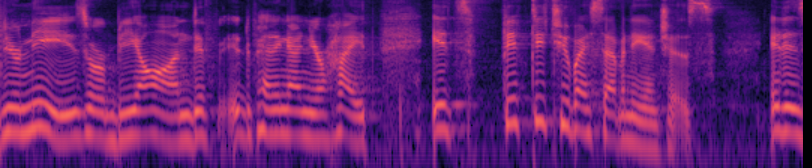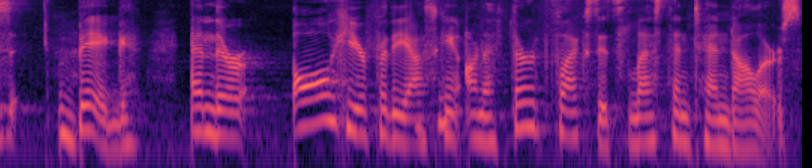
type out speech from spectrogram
your knees or beyond, if, depending on your height. It's 52 by 70 inches. It is big, and they're all here for the asking. On a third flex, it's less than $10.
